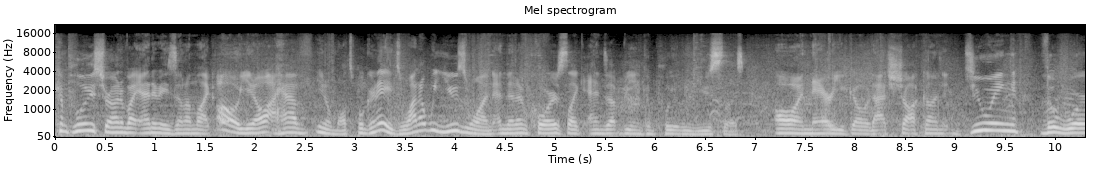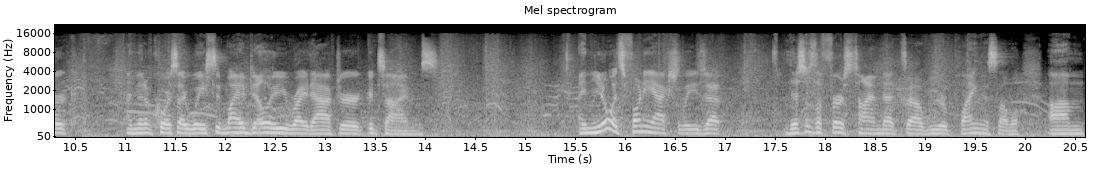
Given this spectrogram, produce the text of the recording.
completely surrounded by enemies and i'm like oh you know i have you know multiple grenades why don't we use one and then of course like ends up being completely useless oh and there you go that shotgun doing the work and then, of course, I wasted my ability right after. Good times. And you know what's funny, actually, is that this was the first time that uh, we were playing this level. Um,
